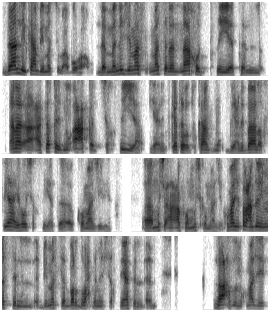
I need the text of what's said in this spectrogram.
ده اللي كان بيمثله ابوها لما نيجي مثلا ناخذ شخصية ال... أنا أعتقد إنه أعقد شخصية يعني اتكتبت وكان يعني بالغ فيها هي هو شخصية كاماجي دي. مش عفوا مش كاماجي. كاماجي طبعا ده بيمثل بيمثل برضه واحدة من الشخصيات ال... لاحظوا إنه كاماجي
